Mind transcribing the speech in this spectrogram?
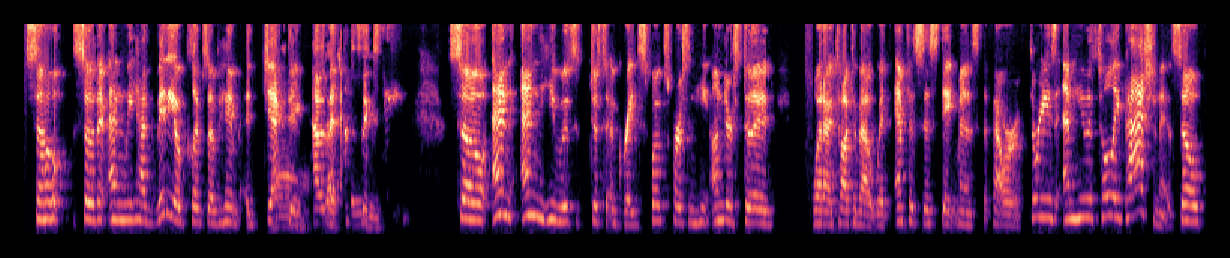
So, so there, and we had video clips of him ejecting oh, out of the F 16. So, and, and he was just a great spokesperson. He understood what I talked about with emphasis statements, the power of threes, and he was totally passionate. So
